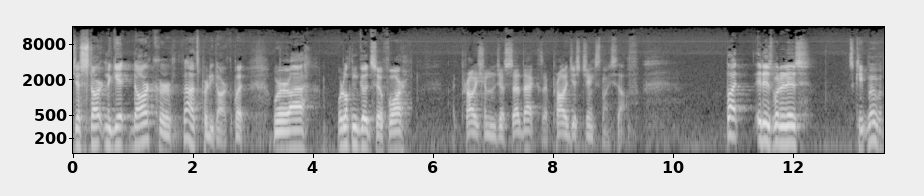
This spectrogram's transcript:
just starting to get dark, or well, it's pretty dark, but we're uh, we're looking good so far. I probably shouldn't have just said that because I probably just jinxed myself. But it is what it is. Let's keep moving.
